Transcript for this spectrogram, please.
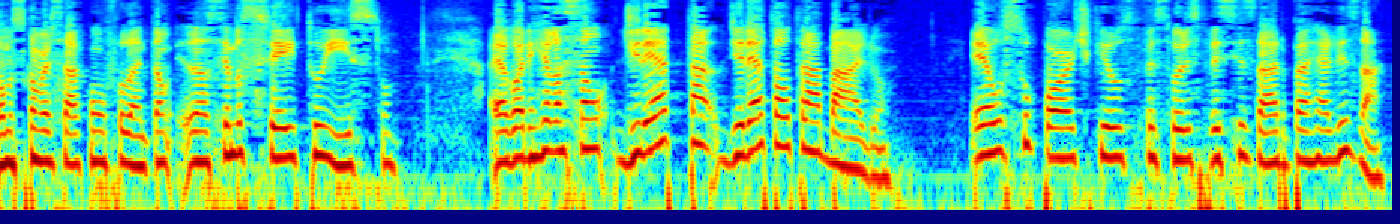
vamos conversar com o fulano. Então, nós temos feito isso. Agora, em relação direta, direto ao trabalho, é o suporte que os professores precisaram para realizar.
